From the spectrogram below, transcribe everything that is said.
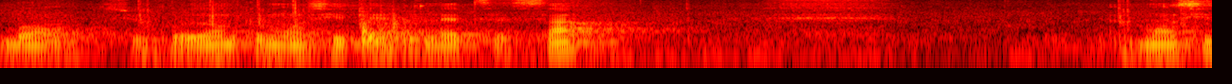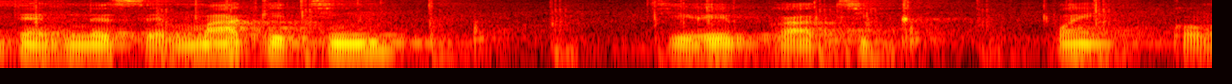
bon, supposons que mon site internet c'est ça. Mon site internet c'est marketing-pratique.com.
